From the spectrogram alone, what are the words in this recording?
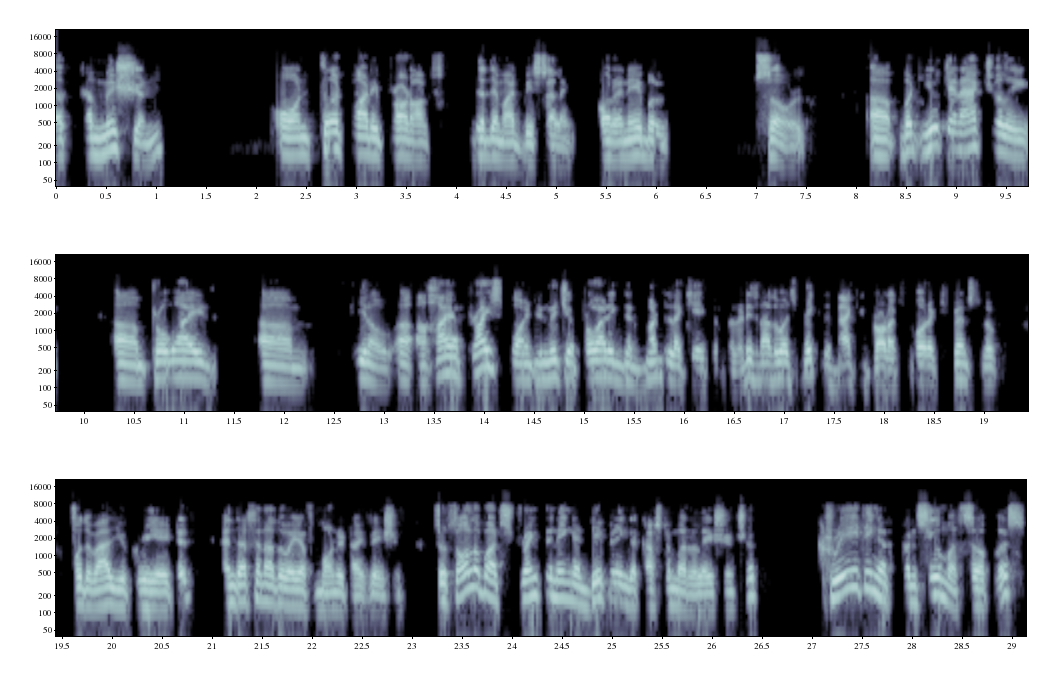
a commission on third party products that they might be selling or enable sold. Uh, but you can actually um, provide um, you know a, a, higher price point in which you're providing that bundle of capabilities in other words make the banking products more expensive for the value created and that's another way of monetization so it's all about strengthening and deepening the customer relationship creating a consumer surplus,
